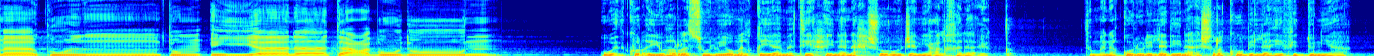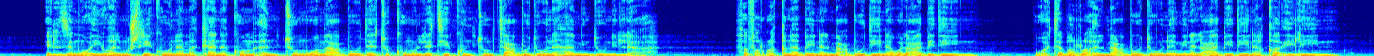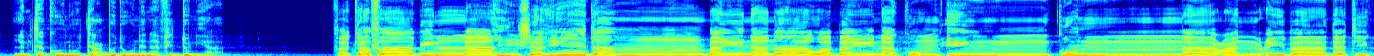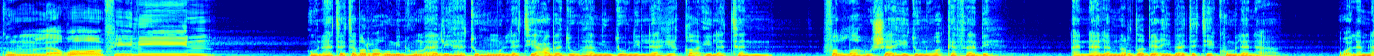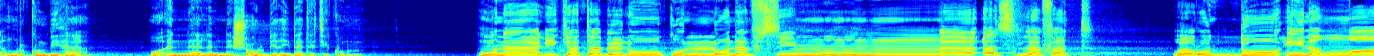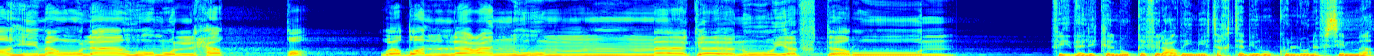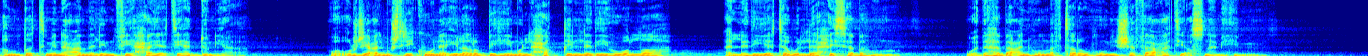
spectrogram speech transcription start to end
ما كنتم إيانا تعبدون. واذكر أيها الرسول يوم القيامة حين نحشر جميع الخلائق. ثم نقول للذين أشركوا بالله في الدنيا الزموا أيها المشركون مكانكم أنتم ومعبوداتكم التي كنتم تعبدونها من دون الله. ففرقنا بين المعبودين والعابدين وتبرأ المعبودون من العابدين قائلين لم تكونوا تعبدوننا في الدنيا. فكفى بالله شهيدا بيننا وبينكم إن كنا عن عبادتكم لغافلين. هنا تتبرأ منهم آلهتهم التي عبدوها من دون الله قائلة فالله شاهد وكفى به. أنا لم نرضى بعبادتكم لنا ولم نأمركم بها وأنا لم نشعر بعبادتكم. هنالك تبلو كل نفس ما أسلفت وردوا إلى الله مولاهم الحق وضل عنهم ما كانوا يفترون. في ذلك الموقف العظيم تختبر كل نفس ما أمضت من عمل في حياتها الدنيا. وأرجع المشركون إلى ربهم الحق الذي هو الله الذي يتولى حسابهم وذهب عنهم ما افتروه من شفاعة أصنامهم.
